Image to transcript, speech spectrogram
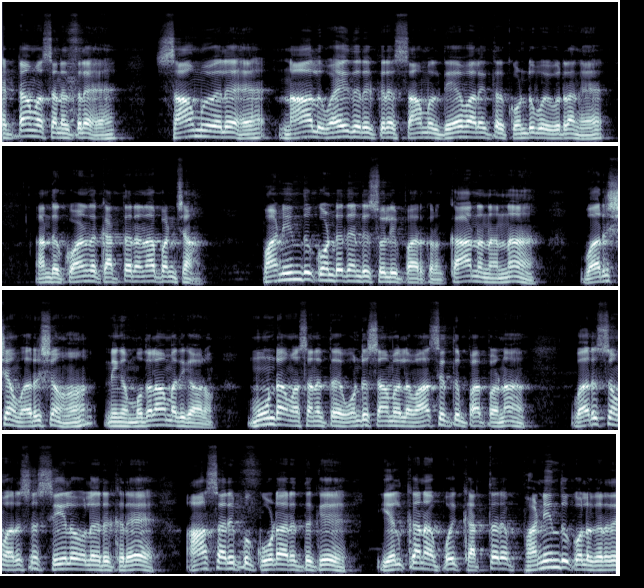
எட்டாம் வசனத்தில் சாமுவேலை நாலு வயது இருக்கிற சாமுவேல் தேவாலயத்தில் கொண்டு போய் விடுறாங்க. அந்த குழந்தை கத்தர் என்ன பண்ணிச்சான்? பணிந்து கொண்டது என்று சொல்லி பார்க்குறோம். காரணம் என்னன்னா வருஷம் வருஷம் நீங்கள் முதலாம் அதிகாரம் மூன்றாம் வசனத்தை ஒன்று சாமியில் வாசித்து பார்ப்போன்னா வருஷம் வருஷம் சீலோவில் இருக்கிற ஆசரிப்பு கூடாரத்துக்கு எல்கானா போய் கத்தரை பணிந்து கொள்கிறத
